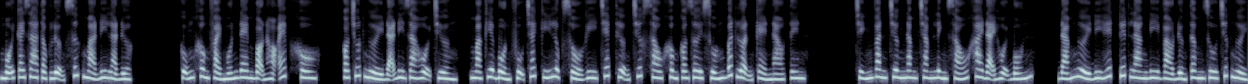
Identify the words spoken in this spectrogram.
mỗi cái gia tộc lượng sức mà đi là được. Cũng không phải muốn đem bọn họ ép khô. Có chút người đã đi ra hội trường, mà kia bổn phụ trách ký lục sổ ghi chép thượng trước sau không có rơi xuống bất luận kẻ nào tên. Chính văn chương 506 khai đại hội 4. Đám người đi hết tuyết lang đi vào đường tâm du trước người,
